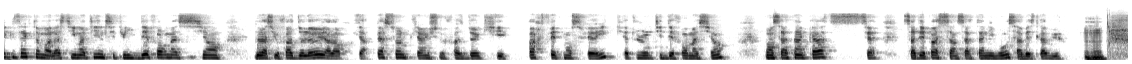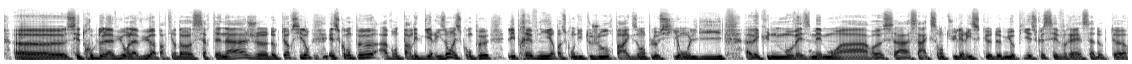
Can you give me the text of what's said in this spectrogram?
Exactement. L'astigmatisme, c'est une déformation de la surface de l'œil. Alors, il n'y a personne qui a une surface d'œil qui est parfaitement sphérique. Il y a toujours une petite déformation. Dans certains cas, ça dépasse un certain niveau, ça baisse la vue. Mhm. Euh, ces troubles de la vue, on l'a vu à partir d'un certain âge, euh, docteur. Sinon, est-ce qu'on peut, avant de parler de guérison, est-ce qu'on peut les prévenir? Parce qu'on dit toujours, par exemple, si on lit avec une mauvaise mémoire, euh, ça, accentue les risques de myopie. Est-ce que c'est vrai, ça, docteur?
